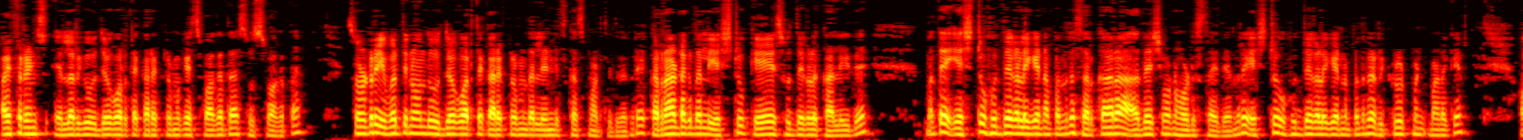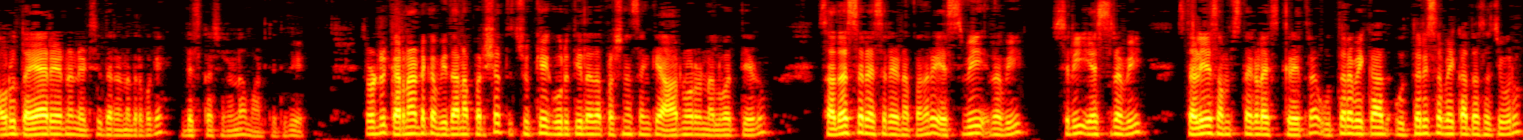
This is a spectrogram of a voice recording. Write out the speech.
Hi friends ಎಲ್ಲರಿಗೂ ಉದ್ಯೋಗ ವಾರ್ತೆ ಕಾರ್ಯಕ್ರಮಕ್ಕೆ ಸ್ವಾಗತ, ಸುಸ್ವಾಗತ. ಸೊ ನೋಡ್ರಿ, ಇವತ್ತಿನ ಒಂದು ಉದ್ಯೋಗ ವಾರ್ತೆ ಕಾರ್ಯಕ್ರಮದಲ್ಲಿ ಏನ್ ಡಿಸ್ಕಸ್ ಮಾಡ್ತಿದ್ವಿ ಅಂದ್ರೆ, ಕರ್ನಾಟಕದಲ್ಲಿ ಎಷ್ಟು ಕೆ ಎಸ್ ಹುದ್ದೆಗಳು ಖಾಲಿ ಇದೆ, ಮತ್ತೆ ಎಷ್ಟು ಹುದ್ದೆಗಳಿಗೆ ಏನಪ್ಪ ಅಂದ್ರೆ ಸರ್ಕಾರ ಆದೇಶವನ್ನು ಹೊರಡಿಸ್ತಾ ಇದೆ ಅಂದ್ರೆ, ಎಷ್ಟು ಹುದ್ದೆಗಳಿಗೆ ಏನಪ್ಪ ಅಂದ್ರೆ ರಿಕ್ರೂಟ್ಮೆಂಟ್ ಮಾಡಕ್ಕೆ ಅವರು ತಯಾರಿಯನ್ನು ನಡೆಸಿದ್ದಾರೆ ಅನ್ನೋದ್ರ ಬಗ್ಗೆ ಡಿಸ್ಕಷನನ್ನು ಮಾಡ್ತಿದ್ವಿ. ನೋಡ್ರಿ, ಕರ್ನಾಟಕ ವಿಧಾನ ಪರಿಷತ್ ಚುಕ್ಕೆ ಗುರುತಿಲ್ಲದ ಪ್ರಶ್ನೆ ಸಂಖ್ಯೆ ಆರ್ನೂರ ನಲವತ್ತೇಳು. ಸದಸ್ಯರ ಹೆಸರು ಏನಪ್ಪ ಅಂದ್ರೆ S V Ravi, Shri S Ravi ಸ್ಥಳೀಯ ಸಂಸ್ಥೆಗಳ ಕ್ಷೇತ್ರ, ಉತ್ತರಬೇಕಾದ, ಉತ್ತರಿಸಬೇಕಾದ ಸಚಿವರು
